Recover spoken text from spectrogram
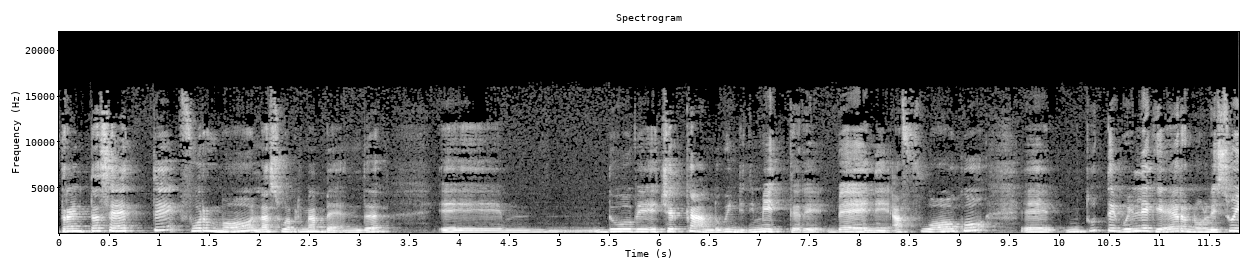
1937 formò la sua prima band ehm, dove cercando quindi di mettere bene a fuoco eh, tutte quelle che erano le sue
